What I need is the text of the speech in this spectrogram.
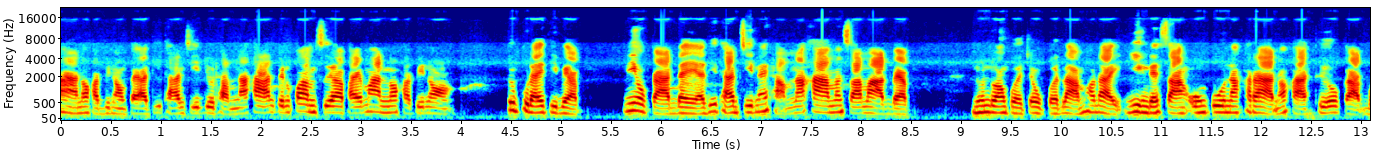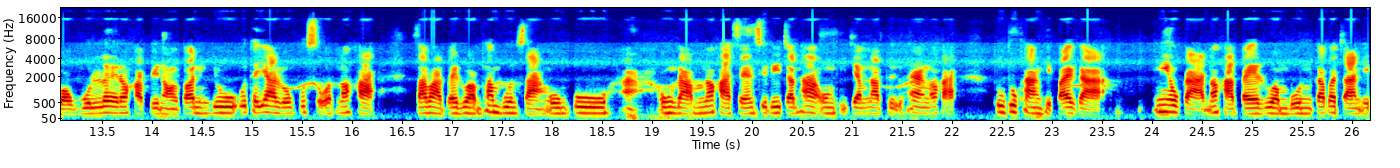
มาเนาะค่ะพี่น้องไปอธิษฐานจิตอยู่ทำนาคารเป็นความเชื่อไผมันเนาะค่ะพี่น้องคือผู้ใดที่แบบมีโอกาสได้อธิษฐานจิตในทำนาคามันสามารถแบบ นุนดวงเปิดโจกเปิดลามเท่าใดยิ่งได้สร้างองค์ปูนาคราชเนาะค่ะถือโอกาสบอกบุญเลยเนาะค่ะพี่น้องตอนนี้อยู่อุทยานหลวงปู่โสดเนาะค่ะสามารถไปรวมทำบุญสร้างองค์ปูอ่าองค์ดำเนาะค่ะแสนสิริจันทราองค์ที่จำนับถือห้างเนาะค่ะทุกๆครั้งที่ไปก็มีโอกาสเนาะค่ะไปรวมบุญกับอาจารย์เอ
